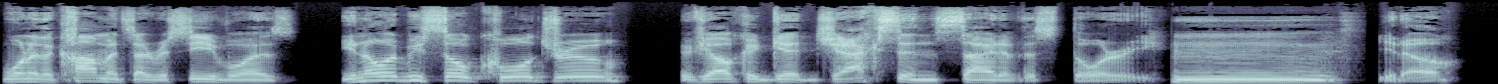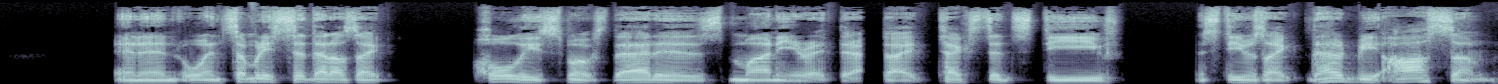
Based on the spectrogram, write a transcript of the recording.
one of the comments I received was, you know, it'd be so cool, Drew, if y'all could get Jackson's side of the story Mm, you know? And then when somebody said that, I was like, holy smokes, that is money right there. So I texted Steve, and Steve was like, that would be awesome.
